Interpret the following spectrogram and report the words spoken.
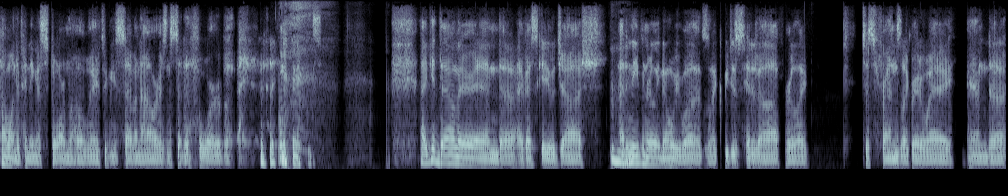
I wound up hitting a storm the whole way. It took me seven hours instead of four, but anyways, I get down there and uh, I investigated with Josh. Mhm. I didn't even really know who he was. Like we just hit it off or like just friends like right away. And uh,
